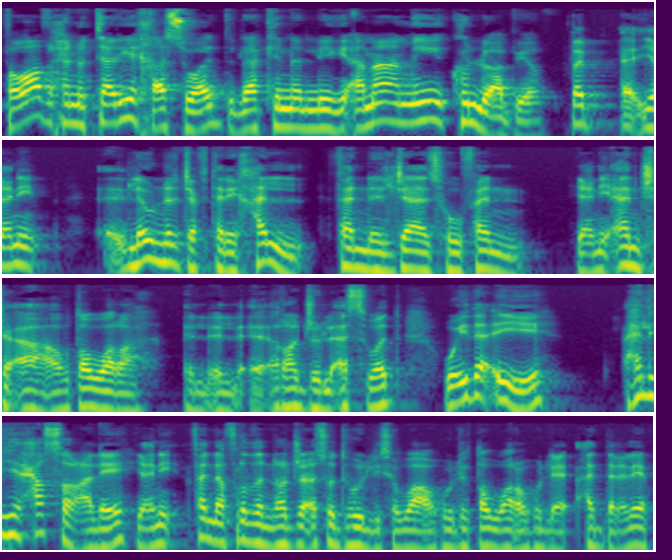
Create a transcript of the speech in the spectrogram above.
فواضح إنه التاريخ أسود لكن اللي أمامي كله أبيض. طيب آه، يعني لو نرجع في تاريخ هل فن الجاز هو فن يعني أنشأه أو طوره ال- ال- الرجل الأسود؟ وإذا إيه هل هي حصر عليه؟ يعني فلنفرض أن الرجل الاسود هو اللي سواه وهو اللي طوره وهو اللي عدل عليه.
